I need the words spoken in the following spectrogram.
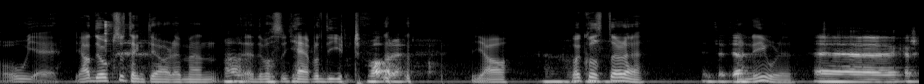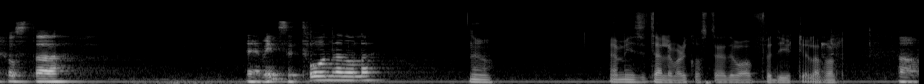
Oh yeah. Jag hade också tänkt göra det men Ja. eh, det var så jävla dyrt. Var det? Ja. Vad kostar det? inte vet Ja. jag. Ni gjorde det? Eh, kanske kostar... Nej, Jag minns inte. 200 dollar? Ja. Jag minns inte heller vad det kostade. Det var för dyrt i alla fall. Ja.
